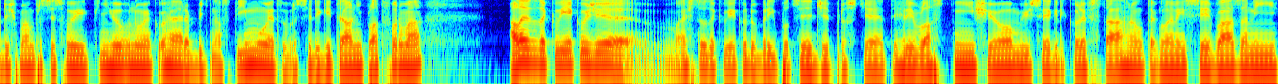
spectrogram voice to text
když mám prostě svoji knihovnu jako her, byť na Steamu, je to prostě digitální platforma, ale je to takový jako, že máš to takový jako dobrý pocit, že prostě ty hry vlastníš, jo, můžeš si je kdykoliv stáhnout, takhle nejsi vázaný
